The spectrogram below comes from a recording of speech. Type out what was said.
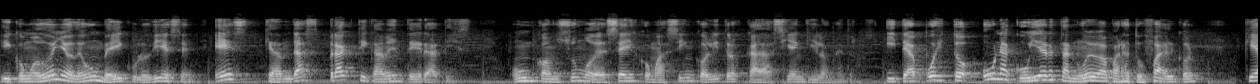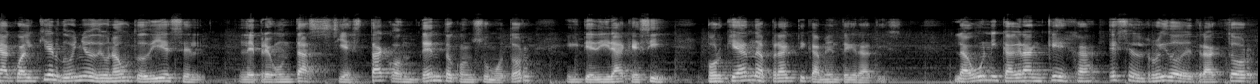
y como dueño de un vehículo diésel, es que andás prácticamente gratis. Un consumo de 6,5 litros cada 100 kilómetros y te ha puesto una cubierta nueva para tu Falcon que a cualquier dueño de un auto diésel le preguntas si está contento con su motor y te dirá que sí, porque anda prácticamente gratis. La única gran queja es el ruido de tractor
